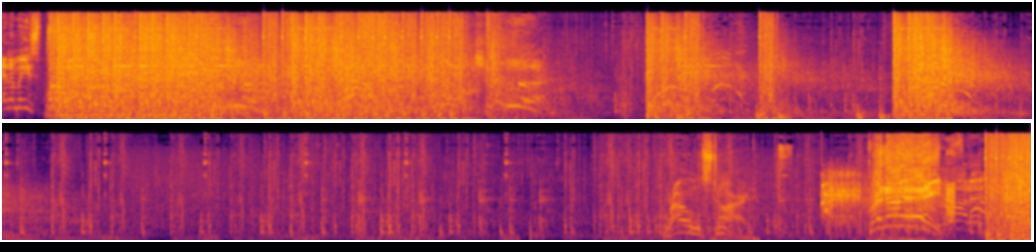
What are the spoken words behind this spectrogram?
Enemy spotted! Round start. Grenade!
